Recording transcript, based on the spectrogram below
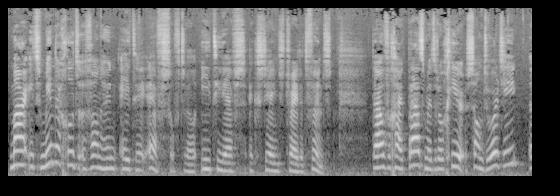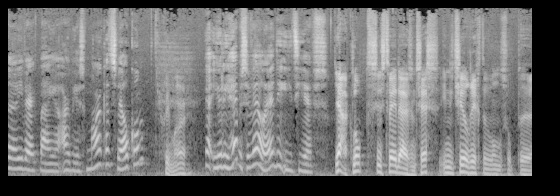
Maar iets minder goed van hun ETF's, oftewel ETF's, Exchange Traded Funds. Daarover ga ik praten met Rogier Sangiorgi. Uh, je werkt bij uh, RBS Markets. Welkom. Goedemorgen. Ja, jullie hebben ze wel, hè, die ETF's? Ja, klopt. Sinds 2006. Initieel richten we ons op uh,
